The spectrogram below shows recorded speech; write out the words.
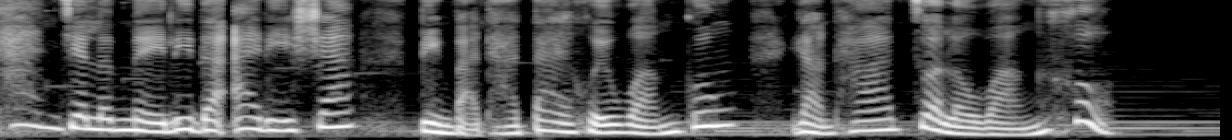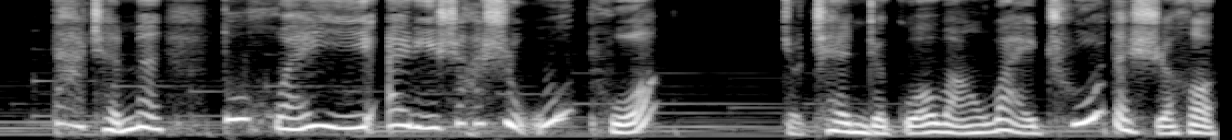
看见了美丽的艾丽莎，并把她带回王宫，让她做了王后。大臣们都怀疑艾丽莎是巫婆。就趁着国王外出的时候，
